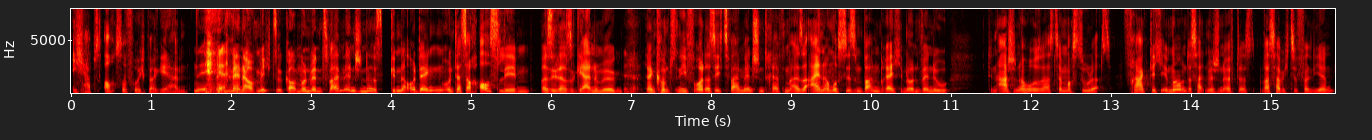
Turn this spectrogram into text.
ich hab's auch so furchtbar gern, Ja. wenn Männer auf mich zukommen. Und wenn zwei Menschen das genau denken und das auch ausleben, was sie da so gerne mögen, dann kommt es nie vor, dass sich zwei Menschen treffen. Also einer muss diesen Bann brechen und wenn du den Arsch in der Hose hast, dann machst du das. Frag dich immer, und das hatten wir schon öfters, was habe ich zu verlieren?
